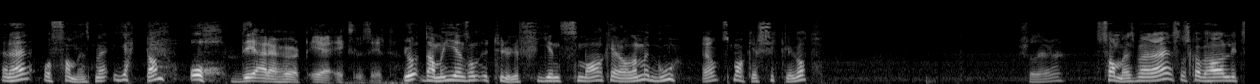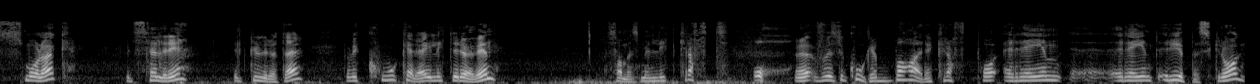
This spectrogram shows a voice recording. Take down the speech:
dette her, og sammen med hjertene. Åh, det har jeg hørt er eksklusivt. Jo, de må gi en sånn utrolig fin smak her, og de er gode. Ja. Smaker skikkelig godt. Se der, da. Sammen med det så skal vi ha litt småløk, litt selleri, litt gulrøtter. Så vi koker det i litt rødvin, sammen med litt kraft. Eh, For hvis du koker bare kraft på ren, eh, rent rypeskrog,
